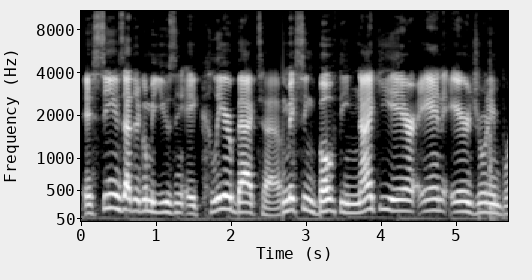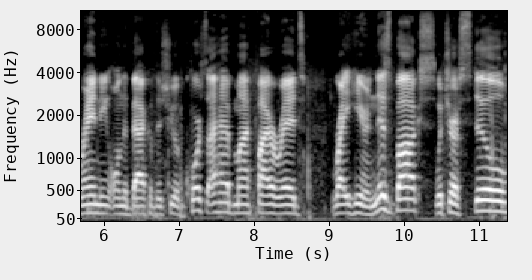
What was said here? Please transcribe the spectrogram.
It seems that they're going to be using a clear back tab, mixing both the Nike Air and Air Jordan branding on the back of the shoe. Of course, I have my Fire Reds right here in this box, which are still...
